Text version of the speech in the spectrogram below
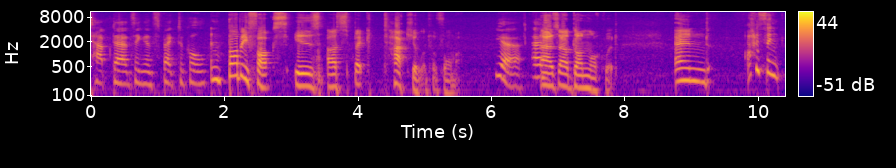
tap dancing and spectacle. And Bobby Fox is a spectacular performer, Yeah, and as our Don Lockwood. And I think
